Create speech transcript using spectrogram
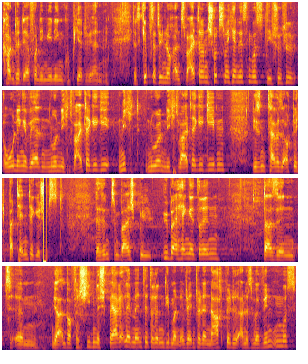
konnte der von demjenigen kopiert werden. Jetzt gibt es natürlich noch einen weiteren Schutzmechanismus. Die Schlüsselrohlinge werden nur nicht, nicht, nur nicht weitergegeben. Die sind teilweise auch durch Patente geschützt. Da sind zum Beispiel Überhänge drin, da sind ähm, ja, einfach verschiedene Sperrelemente drin, die man eventuell dann nachbildet und alles überwinden muss.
